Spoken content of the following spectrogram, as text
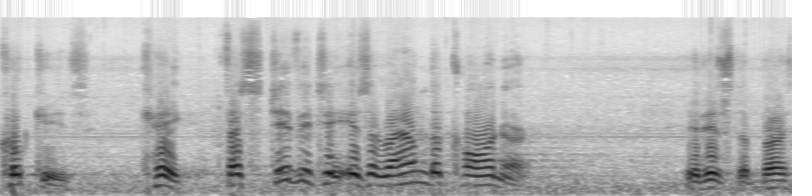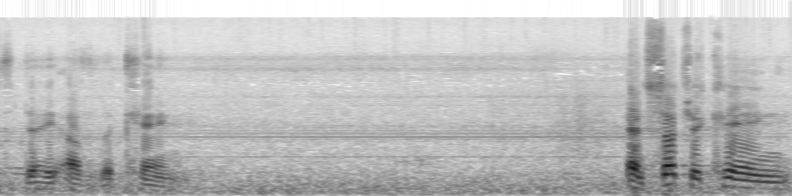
cookies, cake. Festivity is around the corner. It is the birthday of the king. And such a king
